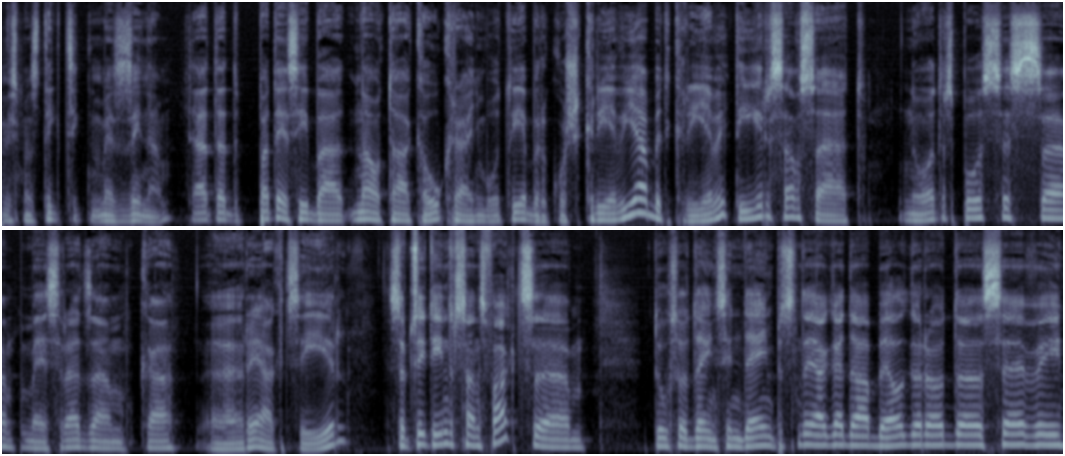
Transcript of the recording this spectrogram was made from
Vismaz tik, cik mēs zinām. Tā tad patiesībā nav tā, ka Ukrāņi būtu iebrukuši Krievijā, bet Krievi tīra savu sētu. No otras puses, mēs redzam, ka reakcija ir. Starp citu, interesants fakts. 1919. gadā Belgoroda sevi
